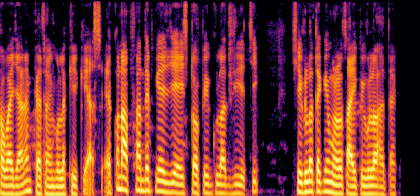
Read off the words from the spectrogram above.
সবাই জানেন প্যাটার্নগুলো কী কী আছে। এখন আপনাদেরকে যে এই টপিকগুলো দিয়েছি, সেগুলো থেকে মূলত আইপিগুলো হয়ে থাকে।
